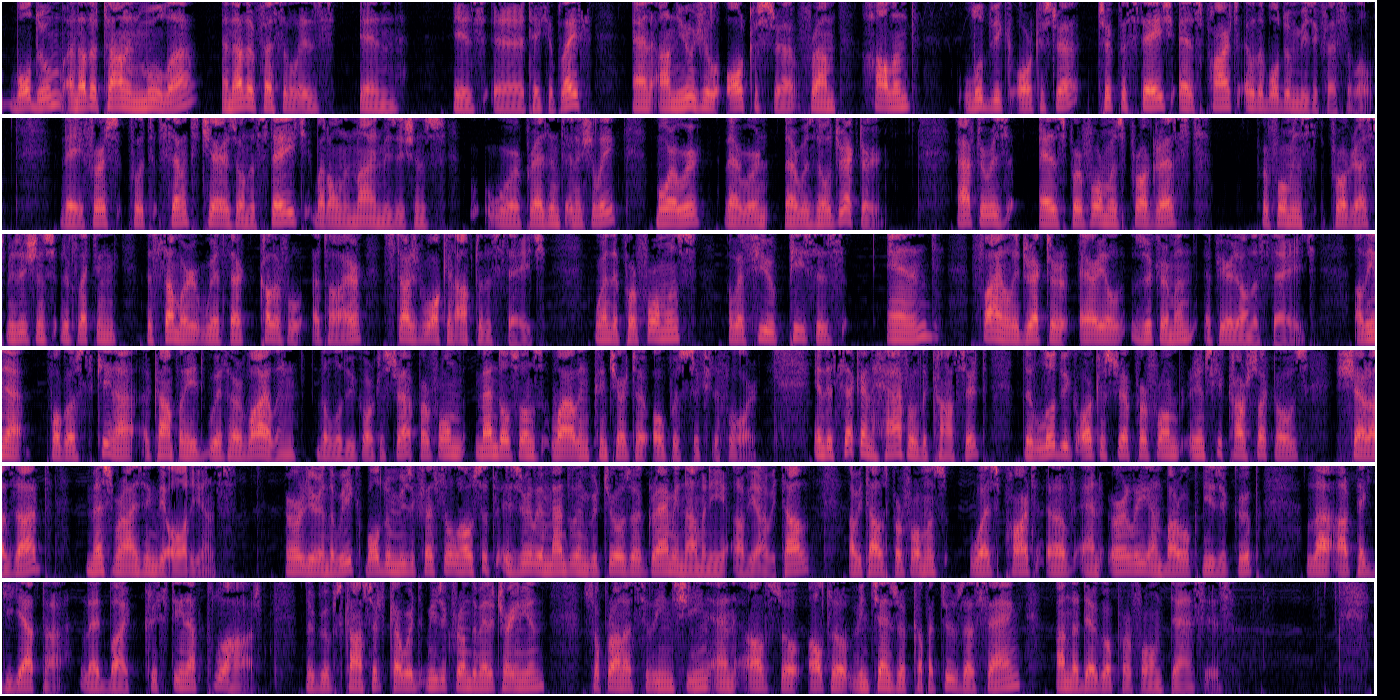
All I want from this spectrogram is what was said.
Bodrum, another town in Muğla, another festival is in is uh, taking place. An unusual orchestra from Holland, Ludwig Orchestra, took the stage as part of the Bodrum Music Festival. They first put 70 chairs on the stage, but only nine musicians were present initially. Moreover, there were there was no director. Afterwards, as performance progressed, performance progressed, musicians reflecting the summer with their colorful attire started walking up to the stage. When the performance of a few pieces ended, finally director Ariel Zuckerman appeared on the stage. Alina Pogostkina, accompanied with her violin, the Ludwig Orchestra, performed Mendelssohn's Violin Concerto Opus 64. In the second half of the concert, the Ludwig Orchestra performed Rimsky-Korsakov's Sherazad, mesmerizing the audience. Earlier in the week, Bodrum Music Festival hosted Israeli mandolin virtuoso Grammy nominee Avi Avital. Avital's performance was part of an early and Baroque music group, La Arpeggiata, led by Christina Pluhar. The group's concert covered music from the Mediterranean. Soprano Celine Scheen and also alto Vincenzo Capezzuto sang. Anna Dego performed dances.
